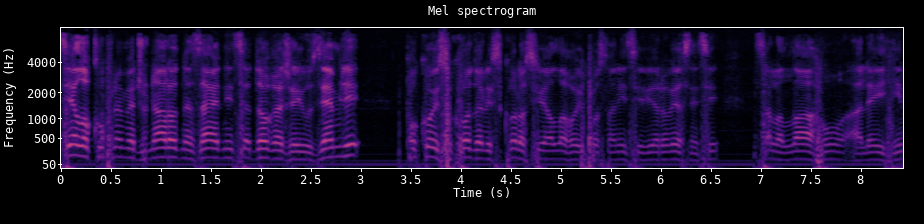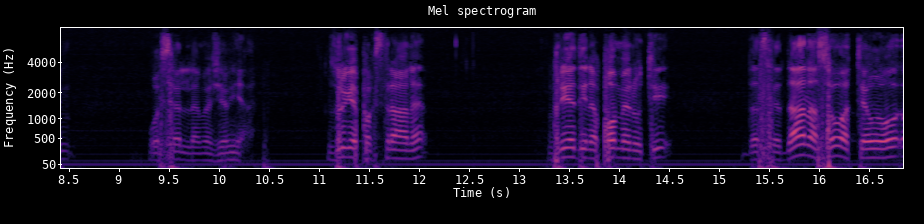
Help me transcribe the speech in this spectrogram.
cijelokupne međunarodne zajednice događaju u zemlji, po kojoj su hodali skoro svi Allahovi poslanici i vjerovjesnici, sallallahu alejhim wasallama jami'an. S druge pak strane, vrijedi napomenuti da se danas ova teo,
